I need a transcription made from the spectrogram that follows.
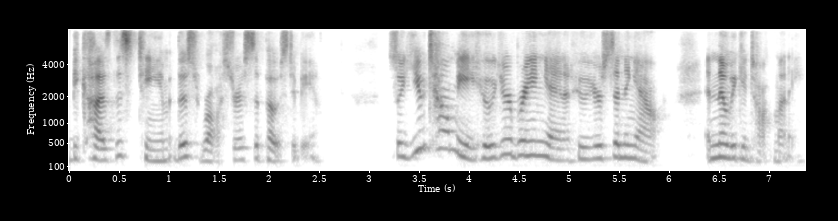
because this team, this roster is supposed to be. So you tell me who you're bringing in and who you're sending out and then we can talk money.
